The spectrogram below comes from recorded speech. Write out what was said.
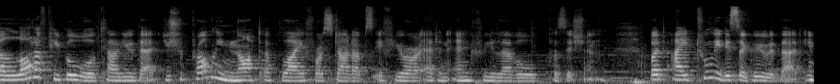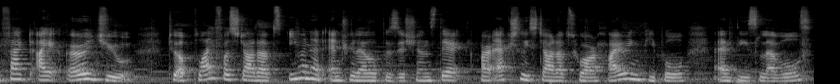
A lot of people will tell you that you should probably not apply for startups if you're at an entry level position. But I truly disagree with that. In fact, I urge you to apply for startups even at entry level positions. There are actually startups who are hiring people at these levels,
